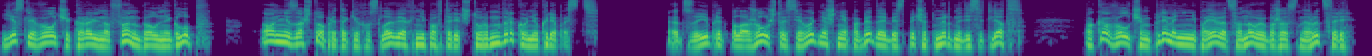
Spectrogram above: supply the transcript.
Если волчий король Нофен был не глуп, он ни за что при таких условиях не повторит штурм на драконью крепость. Цзуи предположил, что сегодняшняя победа обеспечит мир на 10 лет, пока в волчьем племени не появится новый божественный рыцарь,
